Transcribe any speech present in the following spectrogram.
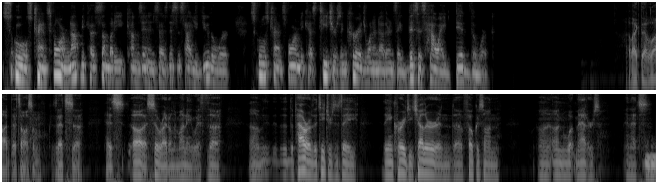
schools transform not because somebody comes in and says this is how you do the work. Schools transform because teachers encourage one another and say this is how i did the work. I like that a lot. That's awesome. Because that's uh that's oh that's so right on the money with uh um, the, the power of the teachers is they they encourage each other and uh, focus on, on on what matters, and that's mm-hmm.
